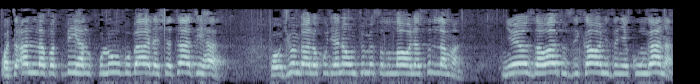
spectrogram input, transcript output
Wataallafat biha alqulubu bada shatatiha. Kwa ujumbe aliokuja nao mtume sallallahu alaihi wasallama nyoyo za watu zikawa ni zenye kuungana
